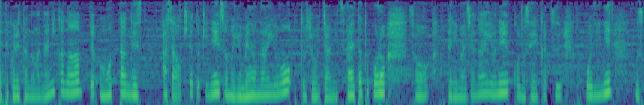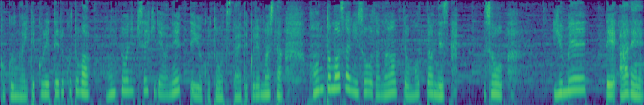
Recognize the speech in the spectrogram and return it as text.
えてくれたのは何かなって思ったんです。朝起きた時ねその夢の内容を夫翔ちゃんに伝えたところそう当たり前じゃないよね。この生活ここにね息子くんがいてくれてることは本当に奇跡だよねっていうことを伝えてくれました。本当まさにそうだなって思ったんです。そう夢であれ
